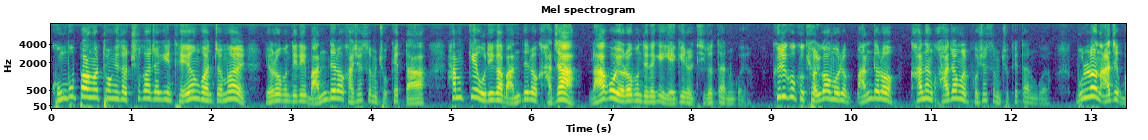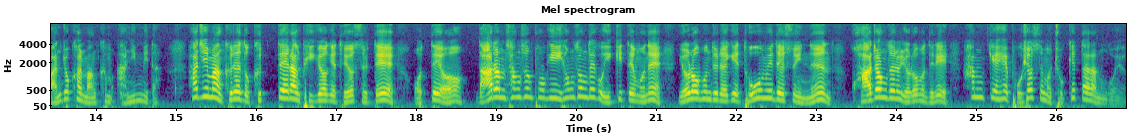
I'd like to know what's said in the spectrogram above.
공부방을 통해서 추가적인 대응 관점을 여러분들이 만들어 가셨으면 좋겠다. 함께 우리가 만들어 가자 라고 여러분들에게 얘기를 드렸다는 거예요. 그리고 그 결과물을 만들어 가는 과정을 보셨으면 좋겠다는 거예요. 물론 아직 만족할 만큼 아닙니다. 하지만 그래도 그때랑 비교하게 되었을 때 어때요? 나름 상승폭이 형성되고 있기 때문에 여러분들에게 도움이 될 수 있는 과정들을 여러분들이 함께 해 보셨으면 좋겠다라는 거예요.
